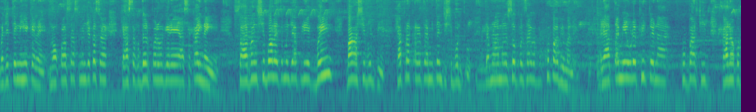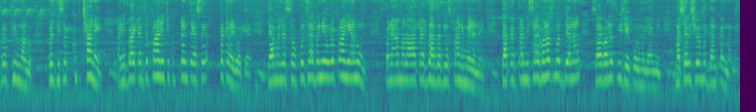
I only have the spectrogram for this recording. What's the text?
म्हणजे त्यांनी हे केलं आहे मोकळा श्वास म्हणजे कसं की असं दडपण वगैरे असं काही नाही आहे साहेबांशी बोलायचं म्हणजे आपली एक बहीण भावाशी बोलते. ह्या प्रकारात आम्ही त्यांच्याशी बोलतो. त्यामुळे आम्हाला सोपन साहेब खूप अभिमान आहे. आणि आता आम्ही एवढं फिरतोय ना खूप बारशी कानाकोपऱ्यात फिरून आलो. प्रतिसाद खूप छान आहे. आणि बायकांचं पाण्याची खूप टंचाई असं तक्रारी होत्या. त्या म्हणल्या सोपन साहेबांनी एवढं पाणी आणून पण आम्हाला आठ आठ दहा दहा दिवस पाणी मिळणं नाही. त्याकरता आम्ही साहेबांनाच मत देणार साहेबांनाच विजय करू म्हणले आम्ही. मशाल्याशिवाय मतदान करणार नाही.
